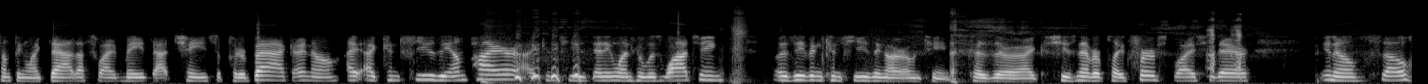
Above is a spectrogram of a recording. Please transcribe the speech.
something like that. That's why I made that change to put her back. I know I, I confused the umpire. I confused anyone who was watching. I was even confusing our own team because they're like, she's never played first. Why is she there? You know, so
